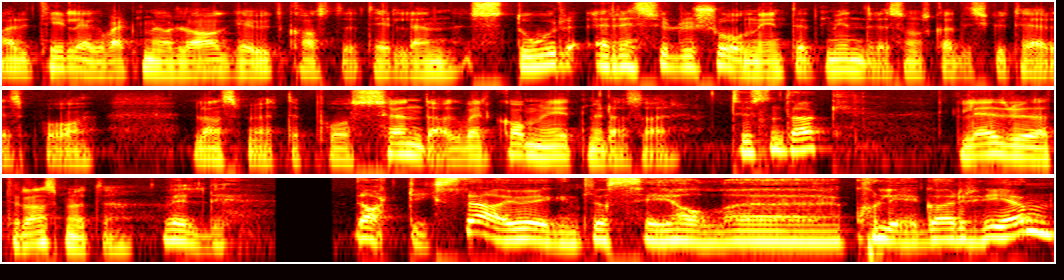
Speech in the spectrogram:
har i tillegg vært med å lage utkastet til en storresolusjon, intet mindre, som skal diskuteres på landsmøtet på søndag. Velkommen hit, Mudassar. Tusen takk. Gleder du deg til landsmøtet? Veldig. Det artigste er jo egentlig å se alle kollegaer igjen.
